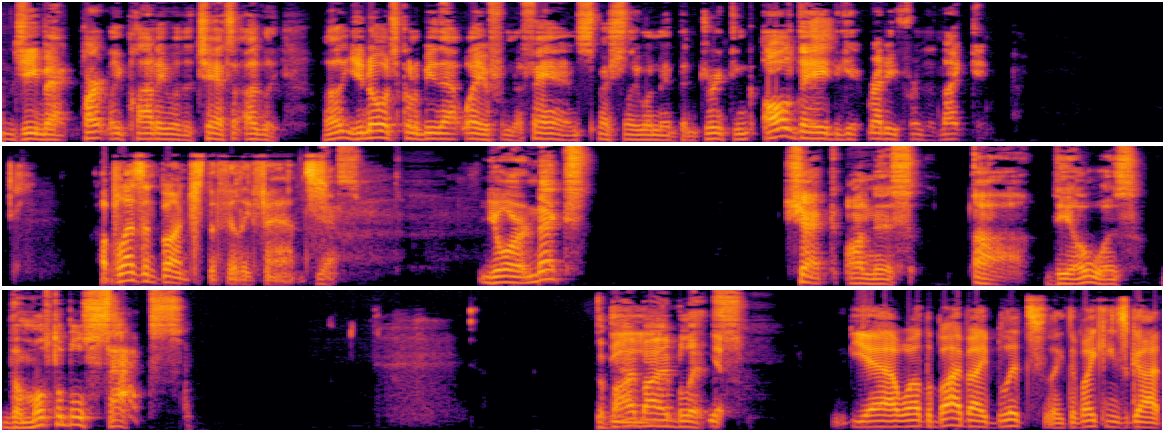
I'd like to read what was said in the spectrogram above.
GMAC, partly cloudy with a chance of ugly. Well, you know it's going to be that way from the fans, especially when they've been drinking all day to get ready for the night game. A pleasant bunch, the Philly fans. Yes. Your next check on this uh, deal was the multiple sacks. The The- bye bye blitz. yep. Yeah, well, the bye bye blitz, like the Vikings got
